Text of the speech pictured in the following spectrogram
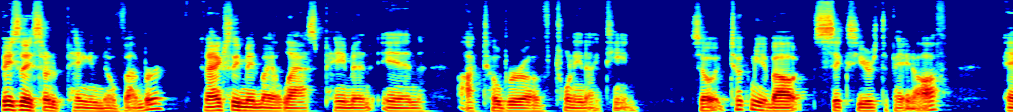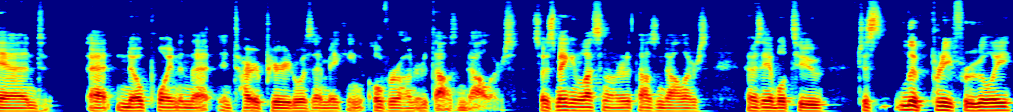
Basically, I started paying in November, and I actually made my last payment in October of 2019. So it took me about six years to pay it off, and at no point in that entire period was I making over $100,000. So I was making less than $100,000. I was able to just live pretty frugally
